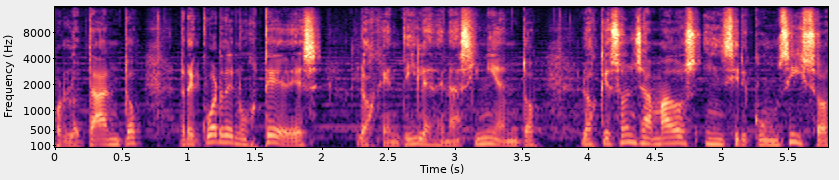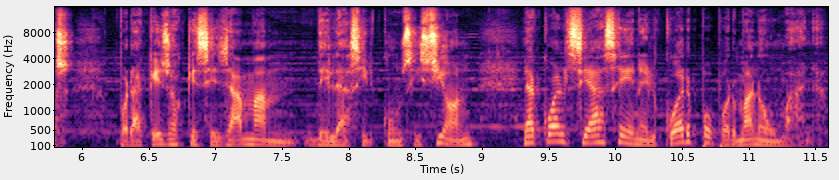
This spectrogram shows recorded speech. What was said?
Por lo tanto, recuerden ustedes, los gentiles de nacimiento, los que son llamados incircuncisos por aquellos que se llaman de la circuncisión, la cual se hace en el cuerpo por mano humana.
